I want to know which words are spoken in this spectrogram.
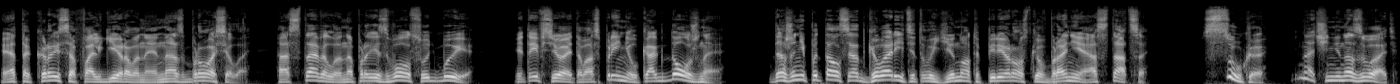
эта крыса фольгированная нас бросила, оставила на произвол судьбы. И ты все это воспринял как должное. Даже не пытался отговорить этого енота-переростка в броне остаться. Сука! Иначе не назвать.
